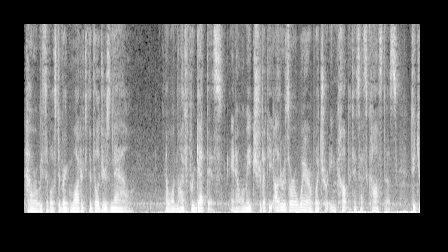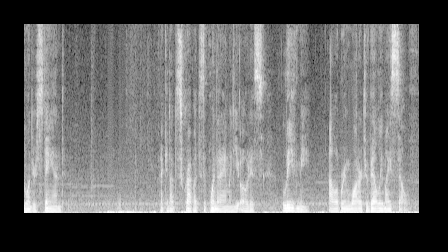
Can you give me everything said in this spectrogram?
How are we supposed to bring water to the villagers now? I will not forget this, and I will make sure that the others are aware of what your incompetence has cost us. Do you understand? I cannot describe how disappointed I am in you, Otis. Leave me. I will bring water to Vellie myself.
